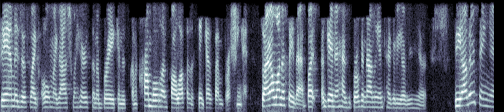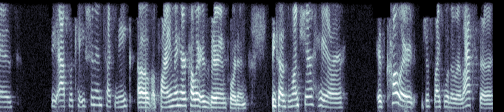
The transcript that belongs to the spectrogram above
damage as like, oh my gosh, my hair is going to break and it's going to crumble and fall off in the sink as I'm brushing it. So I don't want to say that. But again, it has broken down the integrity of your hair. The other thing is the application and technique of applying the hair color is very important because once your hair is colored, just like with a relaxer,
